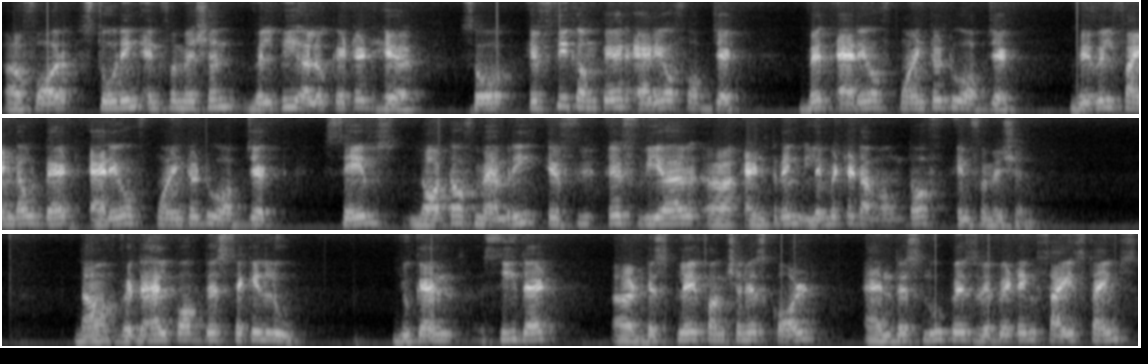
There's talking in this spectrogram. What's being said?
uh, for storing information will be allocated here. So if we compare array of object with array of pointer to object we will find out that array of pointer to object saves lot of memory if if we are uh, entering limited amount of information. Now with the help of this second loop you can see that uh, display function is called and this loop is repeating size times.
